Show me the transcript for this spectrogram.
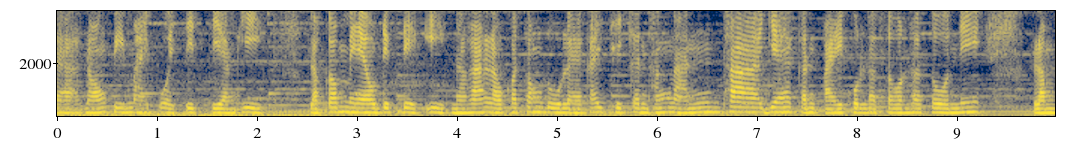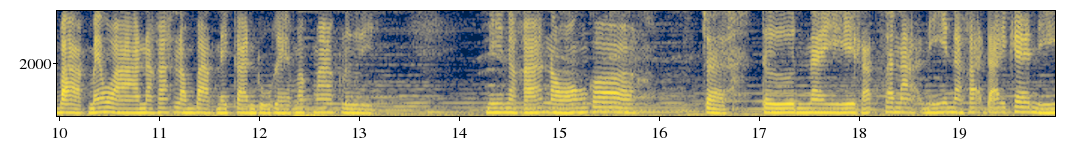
จะน้องปีใหม่ป่วยติดเตียงอีก แล้วก็แมวเด็กๆอีกนะคะ เราก็ต้องดูแลใกล้ชิดกันทั้งนั้น ถ้าแยกกันไปคนละโซนละโซนนี่ลำบากแม่วานะคะลำบากในการดูแลมากๆเลย นี่นะคะน้องก็จะเดินในลักษณะนี้นะคะ ได้แค่นี้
